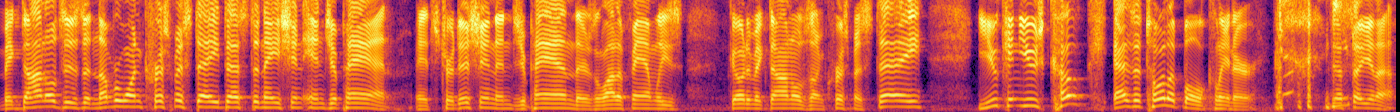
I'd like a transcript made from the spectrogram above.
McDonald's is the number one Christmas Day destination in Japan. It's tradition in Japan. There's a lot of families go to McDonald's on Christmas Day. You can use Coke as a toilet bowl cleaner. Just so you know.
